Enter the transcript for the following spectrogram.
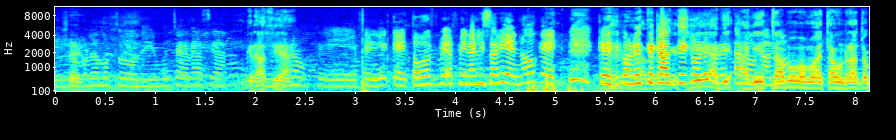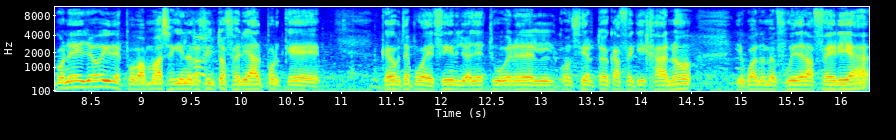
y Sí. nos acordamos todos de él. Muchas gracias. Bueno, que, que todo finaliza bien, ¿no? Que, que con este que sí, aquí, esta aquí nota, ¿no? estamos, vamos a estar un rato con ellos y después vamos a seguir en el recinto ferial porque, ¿qué te puedo decir? Yo ayer estuve en el concierto de Café Quijano y cuando me fui de la feria,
